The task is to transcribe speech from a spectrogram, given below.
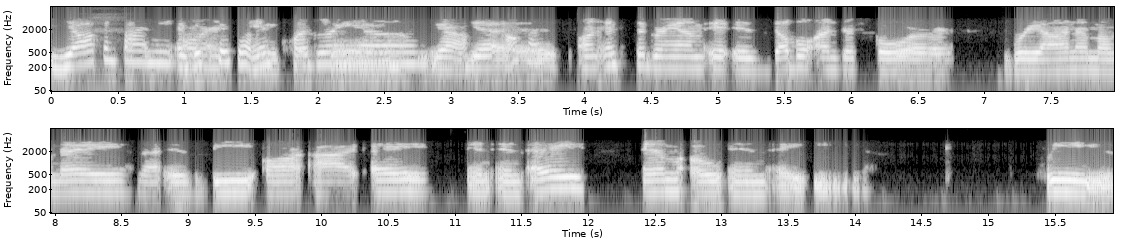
Y'all can find me And just on check any Instagram. questions. Yeah. Yes. Okay. On Instagram, it is double underscore Brianna Monae. That is B R I A N N A M O N A E. Please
